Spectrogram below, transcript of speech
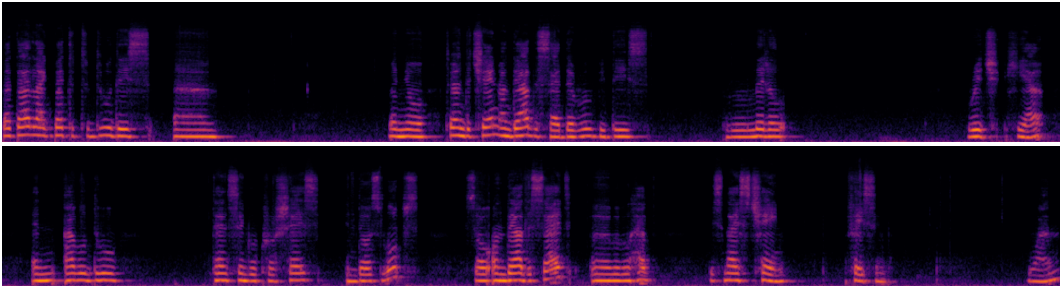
but I like better to do this um, when you turn the chain on the other side there will be this little ridge here. And I will do 10 single crochets in those loops so on the other side uh, we will have this nice chain facing. One.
